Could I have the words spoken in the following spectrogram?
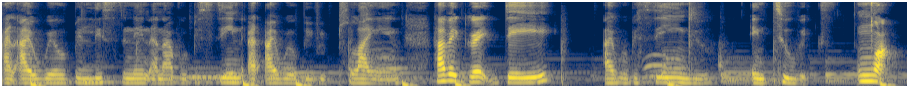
and I will be listening and I will be seeing and I will be replying. Have a great day. I will be seeing you in two weeks. Mwah.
